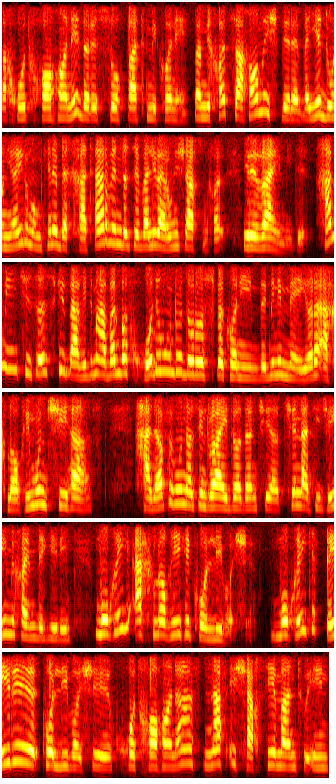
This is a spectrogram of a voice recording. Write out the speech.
و خودخواهانه داره صحبت می‌کنه و می‌خواد سهامش بره و یه دنیایی رو ممکنه به خطر بندازه ولی برای اون شخص می‌خواد میره رأی میده. همین چیزاست که بقیده ما اول باید خودمون رو درست بکنیم ببینیم معیار اخلاقیمون چی هست هدفمون از این رأی دادن چی هست چه نتیجه ای می‌خوایم بگیریم. موقعی اخلاقی که کلی باشه. موقعی که غیر کلی باشه خودخواهانه است نفع شخصی من تو این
